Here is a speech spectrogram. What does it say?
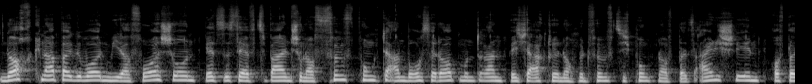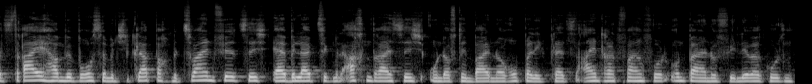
noch knapper geworden wie davor schon. Jetzt ist der FC Bayern schon auf 5 Punkte an Borussia Dortmund dran, welche aktuell noch mit 50 Punkten auf Platz 1 stehen. Auf Platz 3 haben wir Borussia Mönchengladbach mit 42, RB Leipzig mit 38 und auf den beiden Europa League Plätzen Eintracht Frankfurt und Bayern 04 Leverkusen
